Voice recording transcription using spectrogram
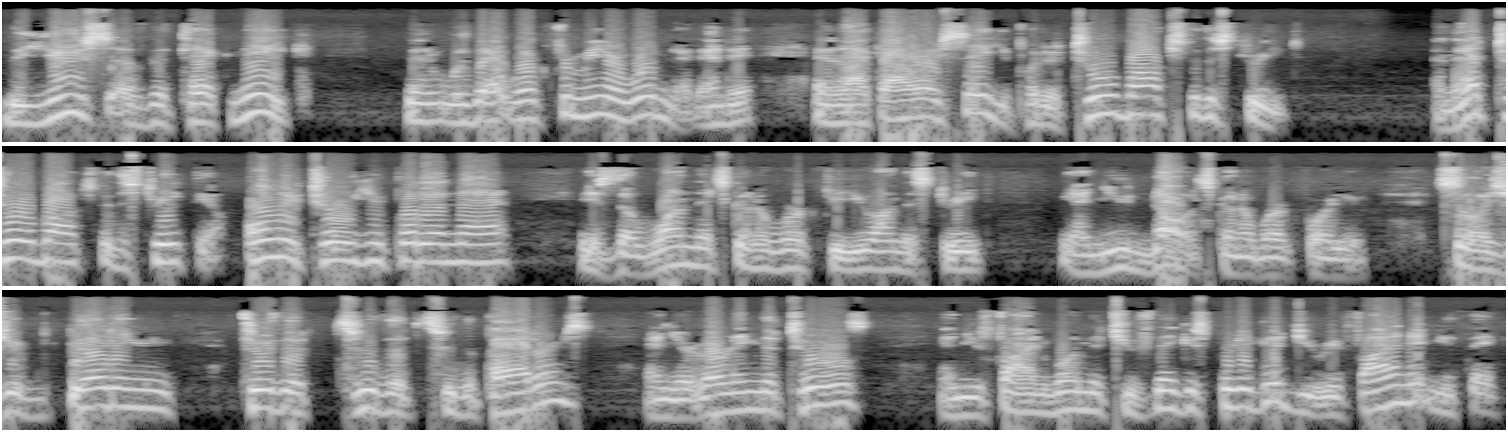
the use of the technique, then would that work for me or wouldn't it? And, it, and like I always say, you put a toolbox for the street. And that toolbox for the street, the only tool you put in that is the one that's going to work for you on the street, and you know it's going to work for you. So as you're building through the through the through the patterns, and you're learning the tools and you find one that you think is pretty good, you refine it and you think,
